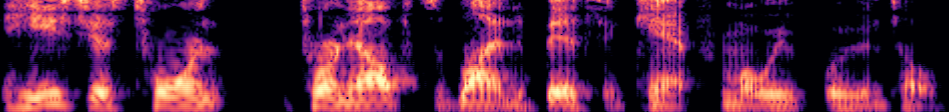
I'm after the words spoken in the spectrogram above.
he's just torn torn the offensive line to bits in camp, from what we, we've been told.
